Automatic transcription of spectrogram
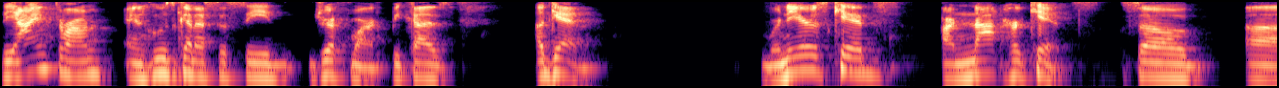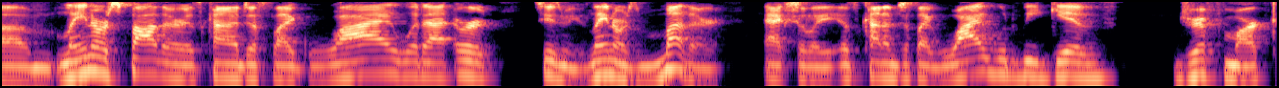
the Iron Throne and who's going to succeed Driftmark because again, Rhaenyra's kids are not her kids. So um father is kind of just like, why would I or excuse me, Laenor's mother actually is kind of just like, why would we give Driftmark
